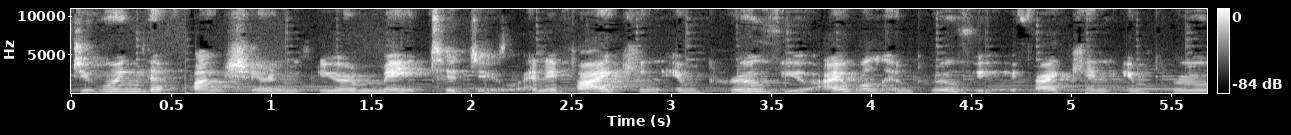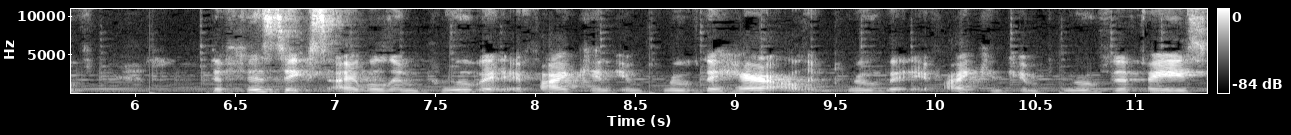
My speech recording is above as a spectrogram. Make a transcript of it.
doing the function you're made to do. And if i can improve you i will improve you. If i can improve the physics i will improve it. If i can improve the hair i'll improve it. If i can improve the face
